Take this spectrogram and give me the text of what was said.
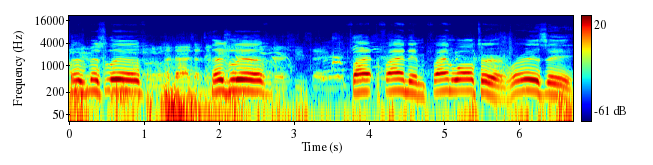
There's Miss Liv. The one that dies has to There's Liv. there, she's safe. Find, find him. Find Walter. Where is he?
